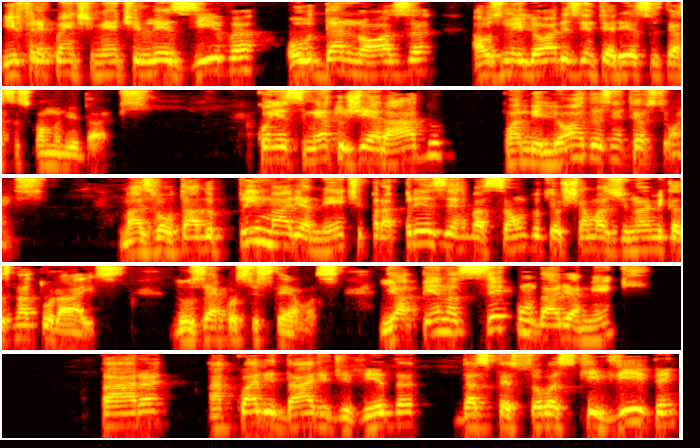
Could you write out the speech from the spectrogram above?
e frequentemente lesiva ou danosa aos melhores interesses dessas comunidades. Conhecimento gerado com a melhor das intenções, mas voltado primariamente para a preservação do que eu chamo as dinâmicas naturais dos ecossistemas, e apenas secundariamente para a qualidade de vida das pessoas que vivem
